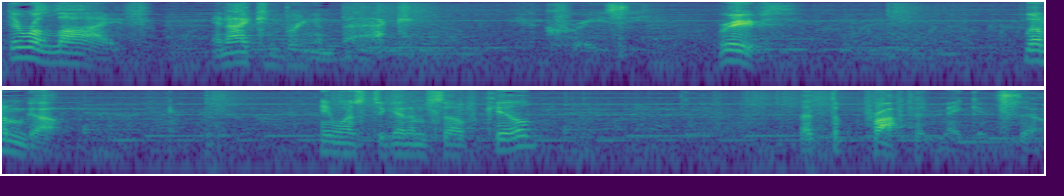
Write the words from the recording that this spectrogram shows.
They're alive, and I can bring them back. You're crazy. Reeves, let him go. He wants to get himself killed. Let the prophet make it so.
